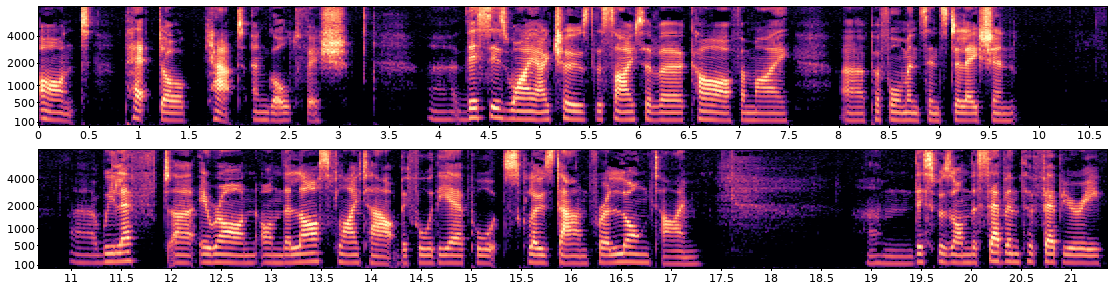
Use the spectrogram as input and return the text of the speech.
aunt, pet dog, cat, and goldfish. Uh, this is why I chose the site of a car for my uh, performance installation. Uh, we left uh, Iran on the last flight out before the airports closed down for a long time. Um, this was on the 7th of February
